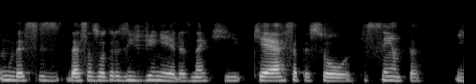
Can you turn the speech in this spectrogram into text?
um desses dessas outras engenheiras, né, que, que é essa pessoa que senta e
